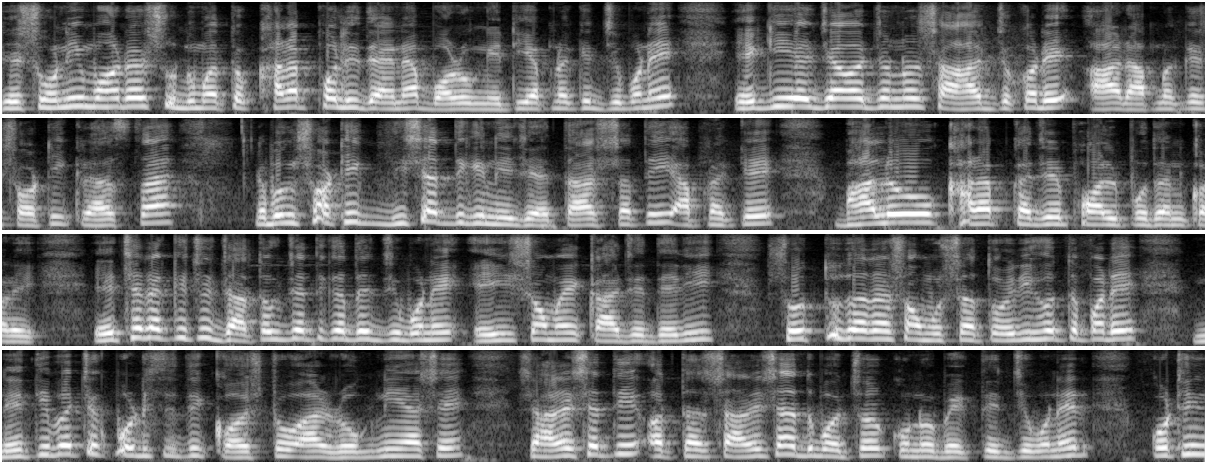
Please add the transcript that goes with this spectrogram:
যে শনি মহারাজ শুধুমাত্র খারাপ ফলই দেয় না, বরং এটি আপনাকে জীবনে এগিয়ে যাওয়ার জন্য সাহায্য করে। আর আপনাকে সঠিক রাস্তা এবং সঠিক দিশার দিকে নিয়ে যায়, তার সাথেই আপনাকে ভালো খারাপ কাজের ফল প্রদান করে। এছাড়া কিছু জাতক জাতিকাদের জীবনে এই সময় কাজে দেরি, শত্রু দ্বারা সমস্যা তৈরি হতে পারে, নেতিবাচক পরিস্থিতি, কষ্ট আর রোগ নিয়ে আসে। সাড়ে সাথী অর্থাৎ সাড়ে সাত বছর কোনো ব্যক্তির জীবনের কঠিন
